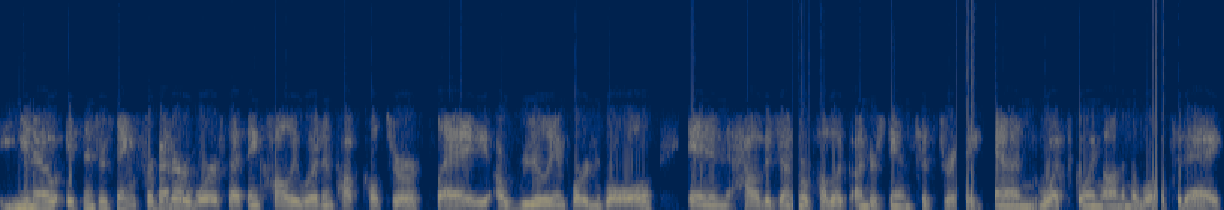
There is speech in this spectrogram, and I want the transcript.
you know, it's interesting. For better or worse, I think Hollywood and pop culture play a really important role in how the general public understands history and what's going on in the world today.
